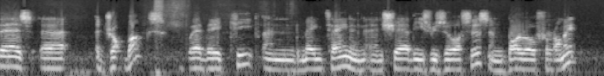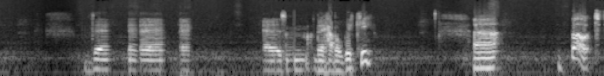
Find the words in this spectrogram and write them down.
there's uh, a Dropbox where they keep and maintain and, and share these resources and borrow from it. There, um, they have a wiki. Uh, but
